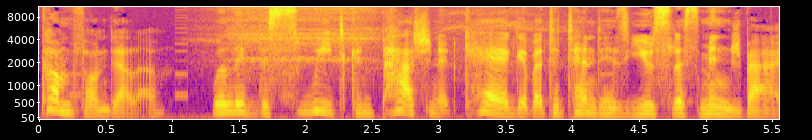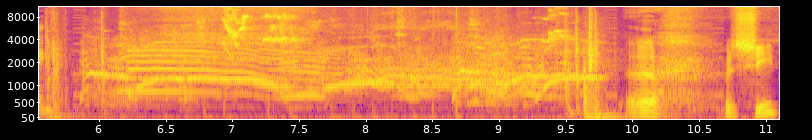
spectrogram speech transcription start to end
Come, Fondella. We'll leave the sweet, compassionate caregiver to tend to his useless minge bag. Ugh, was she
